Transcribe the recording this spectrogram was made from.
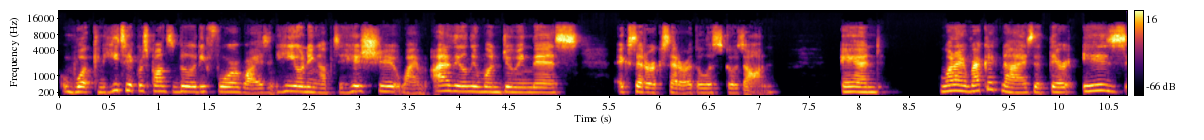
What can he take responsibility for? Why isn't he owning up to his shit? Why am I the only one doing this? Et cetera, et cetera. The list goes on. And when I recognize that there is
